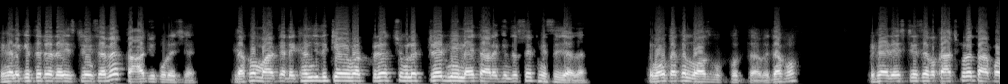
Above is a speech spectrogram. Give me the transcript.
এখানে কিন্তু এটা রেজিস্ট্যান্স হিসেবে কাজও করেছে। দেখো মার্কেট এখানে যদি কেউ এবার ফেরোচ্ছে বলে ট্রেড নিয়ে নেয়, তাহলে কিন্তু সে ফেঁসে যাবে। এবং তাকে লস বুক করতে হবে, দেখো। এখানে রেজিস্ট্যান্স হিসেবে কাজ করে তারপর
